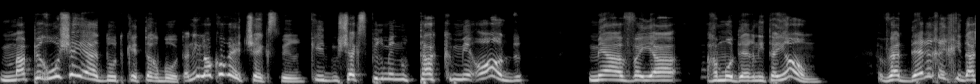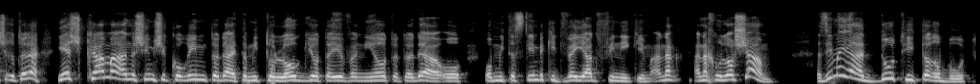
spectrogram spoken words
מה פירוש היהדות כתרבות? אני לא קורא את שייקספיר, כי שייקספיר מנותק מאוד מההוויה המודרנית היום. והדרך היחידה ש... אתה יודע, יש כמה אנשים שקוראים, אתה יודע, את המיתולוגיות היווניות, אתה יודע, או, או מתעסקים בכתבי יד פיניקים. אנחנו לא שם. אז אם היהדות היא תרבות,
